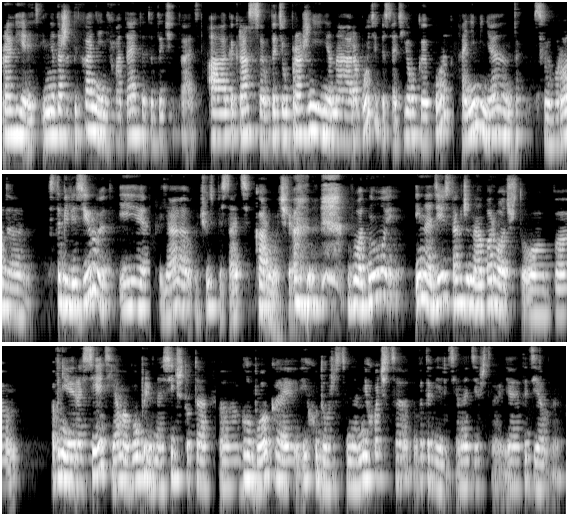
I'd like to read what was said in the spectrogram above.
проверить, и мне даже дыхания не хватает это дочитать. А как раз вот эти упражнения на работе писать емко и коротко, они меня так, своего рода стабилизируют, и я учусь писать короче. вот, ну и надеюсь также наоборот, что в в нейросеть я могу привносить что-то э, глубокое и художественное. Мне хочется в это верить. Я надеюсь, что я это делаю.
